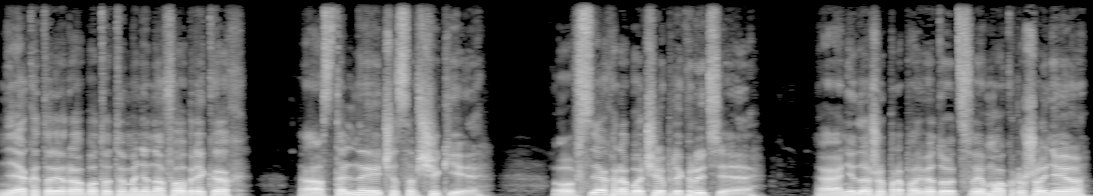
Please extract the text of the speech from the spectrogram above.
Некоторые работают у меня на фабриках, а остальные — часовщики. У всех рабочее прикрытие. Они даже проповедуют своему окружению,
